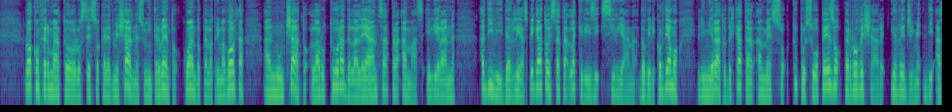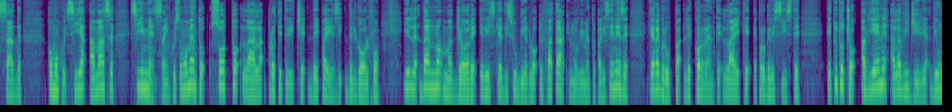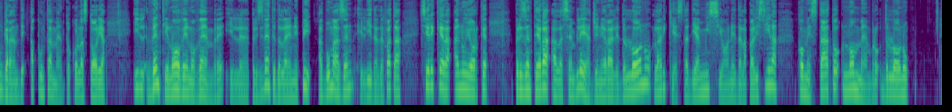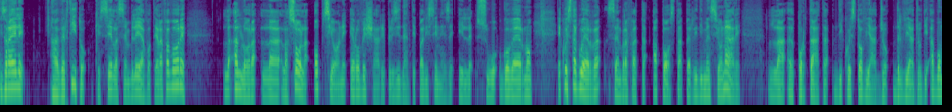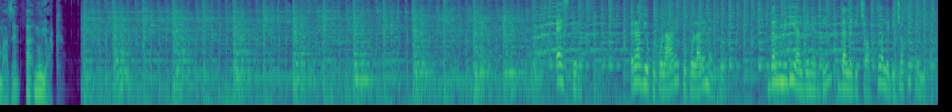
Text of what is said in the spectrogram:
Lo ha confermato lo stesso Khaled Meshal nel suo intervento quando per la prima volta ha annunciato la rottura dell'alleanza tra Hamas e l'Iran. A dividerli, ha spiegato, è stata la crisi siriana, dove ricordiamo l'Emirato del Qatar ha messo tutto il suo peso per rovesciare il regime di Assad. Comunque sia, Hamas si è immessa in questo momento sotto l'ala protettrice dei paesi del Golfo. Il danno maggiore rischia di subirlo il Fatah, il movimento palestinese che raggruppa le correnti laiche e progressiste E tutto ciò avviene alla vigilia di un grande appuntamento con la storia. Il 29 novembre il presidente dell'ANP, Abu Mazen, il leader del Fatah, si recherà a New York presenterà all'Assemblea generale dell'ONU la richiesta di ammissione della Palestina come Stato non membro dell'ONU. Israele ha avvertito che se l'Assemblea voterà a favore, allora la, la, sola opzione è rovesciare il presidente palestinese e il suo governo. E questa guerra sembra fatta apposta per ridimensionare la eh, portata di questo viaggio, del viaggio di Abu Mazen a New York. Esteri. Radio Popolare Popolare Network. Da lunedì al venerdì dalle 18 alle 18.30.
